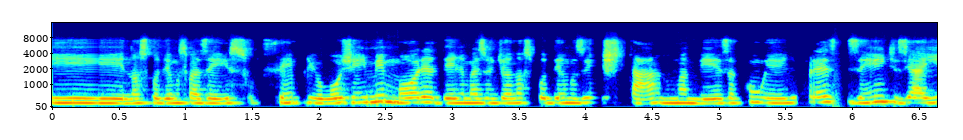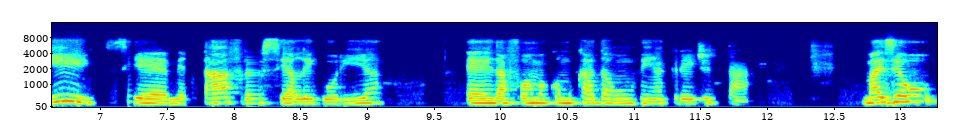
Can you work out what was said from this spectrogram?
e nós podemos fazer isso sempre hoje em memória dele, mas um dia nós podemos estar numa mesa com ele presentes, e aí, se é metáfora, se é alegoria, é da forma como cada um vem acreditar. Mas eu,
